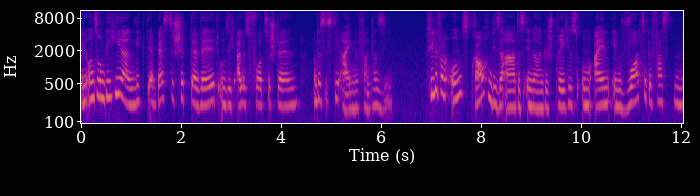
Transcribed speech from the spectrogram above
In unserem Gehirn liegt der beste Chip der Welt, um sich alles vorzustellen, und das ist die eigene Fantasie. Viele von uns brauchen diese Art des inneren Gespräches, um einen in Worte gefassten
